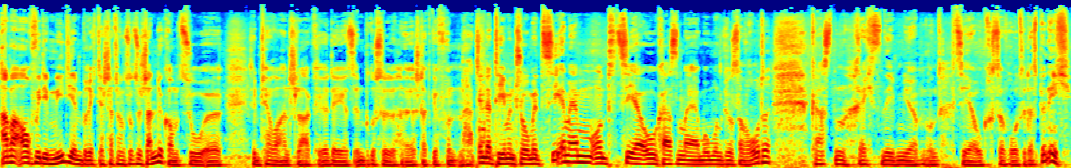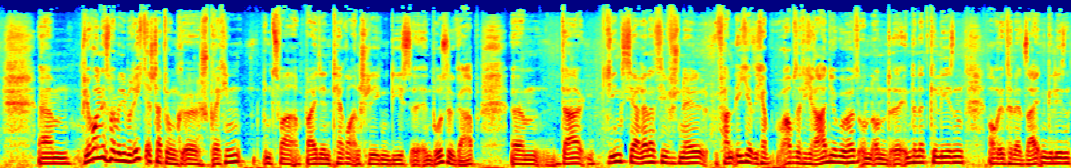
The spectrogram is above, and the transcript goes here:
aber auch wie die Medienberichterstattung so zustande kommt zu äh, dem Terroranschlag, äh, der jetzt in Brüssel äh, stattgefunden hat. In der Themenshow mit CMM und CRO, Carsten Meyer, Mum und Christoph Rote. Carsten rechts neben mir und CRO Christoph Rote, das bin ich. Ähm, wir wollen jetzt mal über die Berichterstattung äh, sprechen. Und zwar bei den Terroranschlägen, die es äh, in Brüssel gab. Ähm, da ging es ja relativ schnell, fand ich jetzt, ich habe hauptsächlich Radio gehört und, und äh, Internet gelesen, auch Internetseiten gelesen,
